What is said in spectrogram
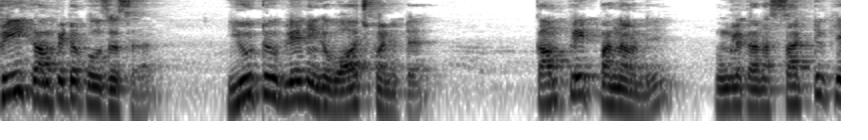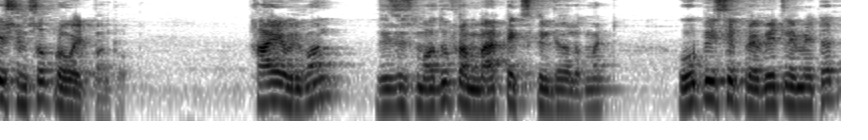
ஃப்ரீ கம்ப்யூட்டர் கோர்சஸை யூடியூப்லேயே நீங்கள் வாட்ச் பண்ணிவிட்டு கம்ப்ளீட் பண்ண உடனே உங்களுக்கான சர்டிஃபிகேஷன்ஸும் ப்ரொவைட் பண்ணுறோம் hi everyone this is Madhu from Mattech skill development OPC private limited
